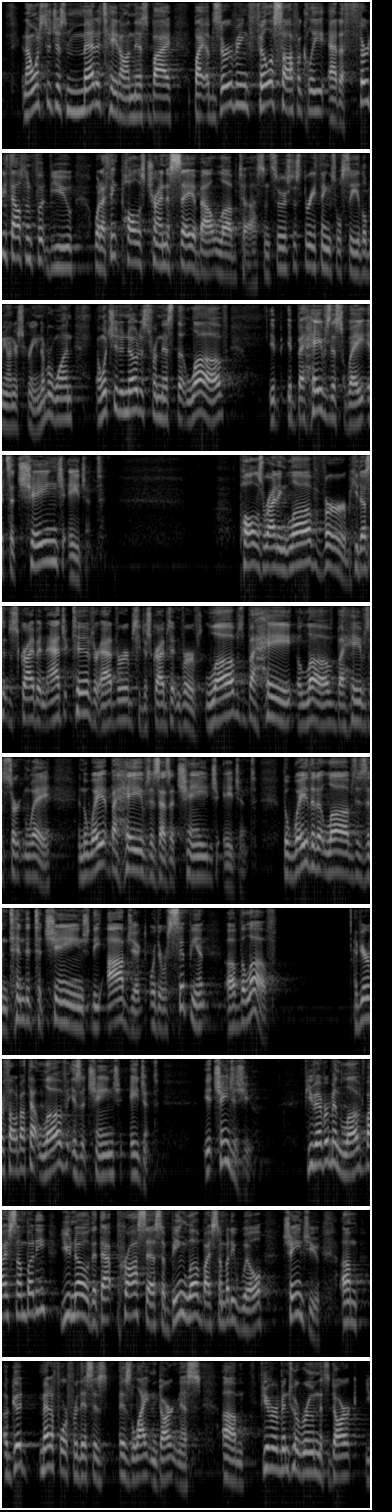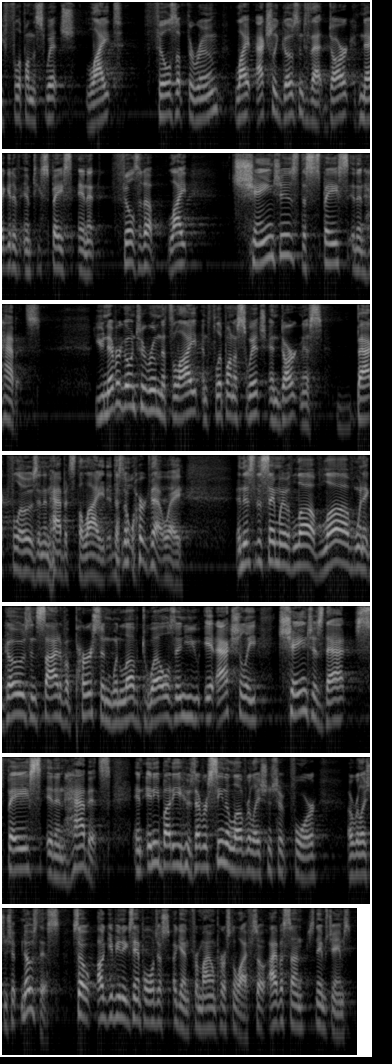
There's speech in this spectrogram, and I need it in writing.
And I want us to just meditate on this by, by observing philosophically at a 30,000 foot view what I think Paul is trying to say about love to us. And so there's just three things we'll see. They'll be on your screen. Number one, I want you to notice from this that love, it, it behaves this way it's a change agent. Paul is writing love verb. He doesn't describe it in adjectives or adverbs, he describes it in verbs. Love's behave, love behaves a certain way, and the way it behaves is as a change agent. The way that it loves is intended to change the object or the recipient of the love. Have you ever thought about that? Love is a change agent, it changes you. If you've ever been loved by somebody, you know that that process of being loved by somebody will change you. Um, a good metaphor for this is, is light and darkness. Um, if you've ever been to a room that's dark, you flip on the switch, light fills up the room. Light actually goes into that dark, negative, empty space and it fills it up. Light changes the space it inhabits. You never go into a room that's light and flip on a switch and darkness backflows and inhabits the light. It doesn't work that way. And this is the same way with love. Love, when it goes inside of a person, when love dwells in you, it actually changes that space it inhabits. And anybody who's ever seen a love relationship for a relationship knows this. So I'll give you an example just again from my own personal life. So I have a son, his name's James.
